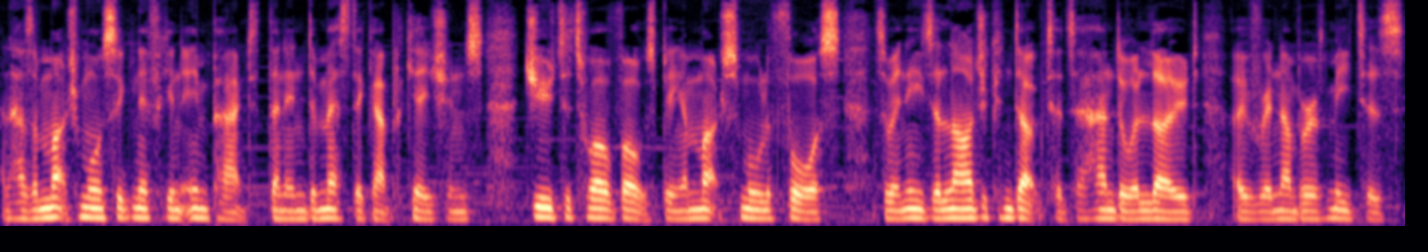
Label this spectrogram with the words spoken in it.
and has a much more significant impact than in domestic applications due to 12 volts being a much smaller force, so it needs a larger conductor to handle a load over a number of meters.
